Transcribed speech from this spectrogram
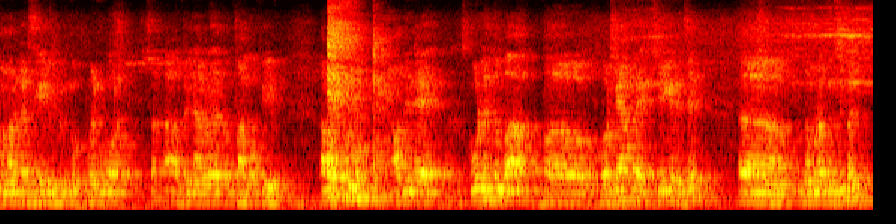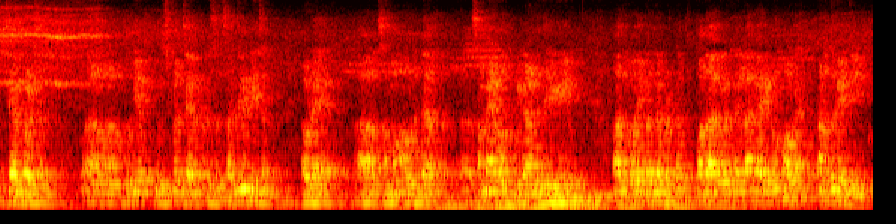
മണ്ണാർക്കാട് സി ഐ വരുമ്പോൾ പിന്നെ അവിടെ ഫ്ലാഗ് ഓഫ് ചെയ്യും. അവിടെ എത്തുമ്പോൾ അതിന്റെ സ്കൂളിലെത്തുമ്പോൾ ആ, ഘോഷയാത്രയെ സ്വീകരിച്ച് നമ്മുടെ മുനിസിപ്പൽ ചെയർപേഴ്സൺ പുതിയ മുനിസിപ്പൽ ചെയർപേഴ്സൺ സജ്ജന ടീച്ചർ അവിടെ സമ അവിടുത്തെ സമ്മേളനം ഉദ്ഘാടനം ചെയ്യുകയും അതുമായി ബന്ധപ്പെട്ട് പതാകകൾ എല്ലാ കാര്യങ്ങളും അവിടെ നടത്തുകയും ചെയ്യും.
